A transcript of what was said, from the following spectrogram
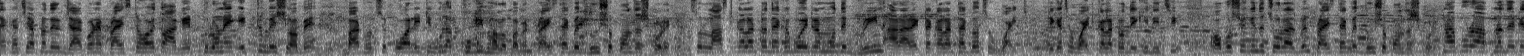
দেখাচ্ছি আপনাদের, যার কারণে প্রাইসটা হয়তো আগের তুলনায় একটু বেশি হবে বাট হচ্ছে কোয়ালিটিগুলো খুবই ভালো পাবেন। প্রাইস থাকবে দুশো পঞ্চাশ করে। সো লাস্ট কালারটা দেখাবো, এটার মধ্যে গ্রিন আর আরেকটা কালার থাকবে হচ্ছে হোয়াইট। ঠিক আছে? হোয়াইট কালারটাও দেখিয়ে দিচ্ছি। অবশ্যই কিন্তু চলে আসবেন প্রাইস থাকবে দুশো পঞ্চাশ করে। পুরো আপনাদেরকে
